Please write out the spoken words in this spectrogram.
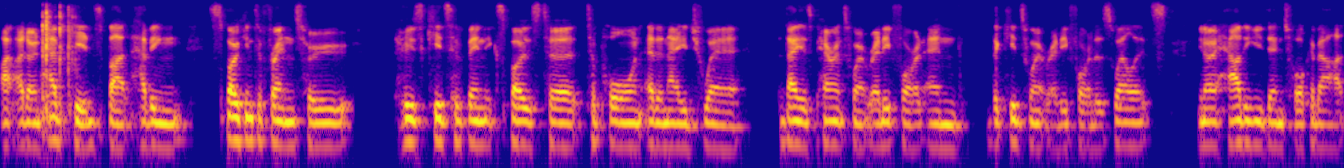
I, I don't have kids, but having spoken to friends who whose kids have been exposed to to porn at an age where they as parents weren't ready for it and the kids weren't ready for it as well it's you know how do you then talk about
